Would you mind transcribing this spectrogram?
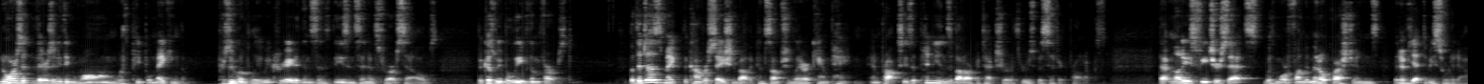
nor is it that there's anything wrong with people making them. Presumably, we created these incentives for ourselves because we believe them first. But that does make the conversation about the consumption layer campaign and proxies opinions about architecture through specific products. That muddies feature sets with more fundamental questions that have yet to be sorted out.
